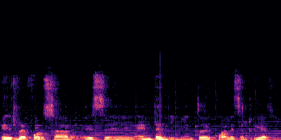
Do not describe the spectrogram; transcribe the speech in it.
es reforzar ese entendimiento de cuál es el riesgo.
